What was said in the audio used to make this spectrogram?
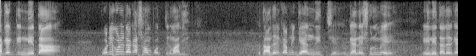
এক একটি নেতা কোটি কোটি টাকার সম্পত্তির মালিক। তো তাদেরকে আপনি জ্ঞান দিচ্ছেন। জ্ঞানে শুনবে? এই নেতাদেরকে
